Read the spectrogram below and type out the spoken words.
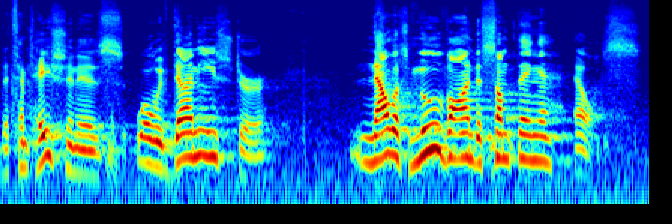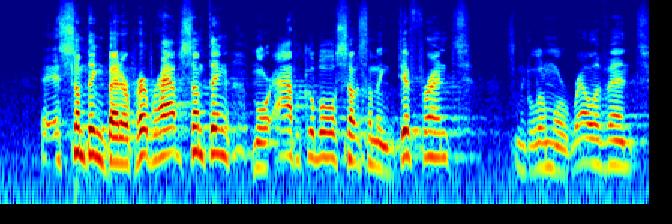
The temptation is well, we've done Easter. Now let's move on to something else. Uh, something better, perhaps something more applicable, something different, something a little more relevant.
